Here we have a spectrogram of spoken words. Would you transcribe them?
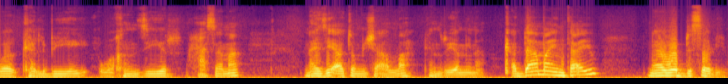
ወከልቢ ወክንዚር ሓሰማ ናይዚኣቶም እንሻ ላህ ክንሪኦም ኢና ቀዳማይ እንታይ እዩ ናይ ወዲ ሰብ እዩ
